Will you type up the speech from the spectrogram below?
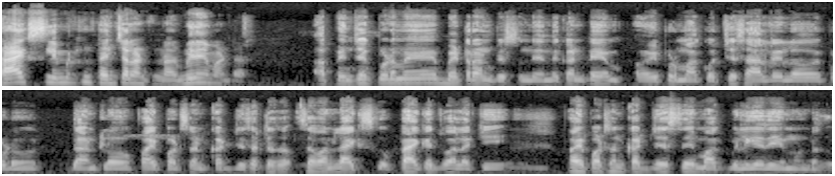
ట్యాక్స్ లిమిట్ని పెంచాలంటున్నారు. మీరేమంటారు? పెంచకపోవడమే బెటర్ అనిపిస్తుంది. ఎందుకంటే ఇప్పుడు మాకు వచ్చే శాలరీలో ఇప్పుడు దాంట్లో ఫైవ్ పర్సెంట్ కట్ చేసి అంటే సెవెన్ ల్యాక్స్ ప్యాకేజ్ వాళ్ళకి ఫైవ్ పర్సెంట్ కట్ చేస్తే మాకు మిలిగేది ఏమి ఉండదు.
